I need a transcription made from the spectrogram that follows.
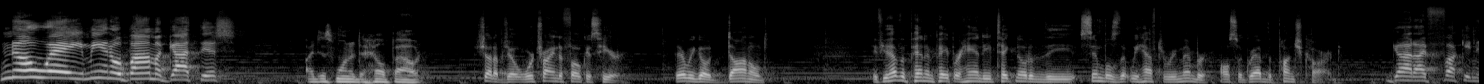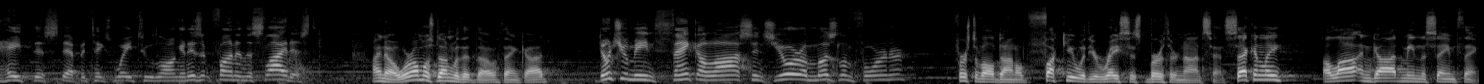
No way! Me and Obama got this. I just wanted to help out. Shut up, Joe. We're trying to focus here. There we go. Donald, if you have a pen and paper handy, take note of the symbols that we have to remember. Also, grab the punch card. God, I fucking hate this step. It takes way too long and isn't fun in the slightest. I know. We're almost done with it, though, thank God. Don't you mean thank Allah since you're a Muslim foreigner? First of all, Donald, fuck you with your racist birther nonsense. Secondly, Allah and God mean the same thing.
